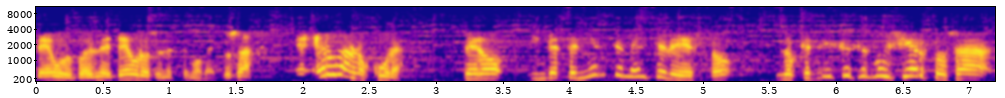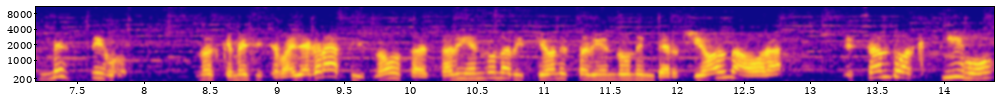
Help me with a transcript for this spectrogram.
de euros, de euros en este momento. O sea, e-, era una locura. Pero independientemente de esto, lo que dices es muy cierto. O sea, Messi, digo, no es que Messi se vaya gratis, ¿no? O sea, está viendo una visión, está viendo una inversión ahora, estando activo,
